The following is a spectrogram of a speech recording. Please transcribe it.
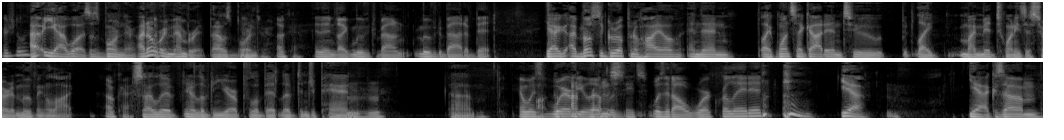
Originally. I, yeah, I was. I was born there. I don't remember it, but I was born there. okay, and then like moved around, moved about a bit. Yeah, I, I mostly grew up in Ohio, and then like once I got into like my mid twenties, I started moving a lot. Okay. So I lived, you know, lived in Europe for a little bit, lived in Japan. Um, And was wherever you lived was, was it all work related? yeah, yeah, because um,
